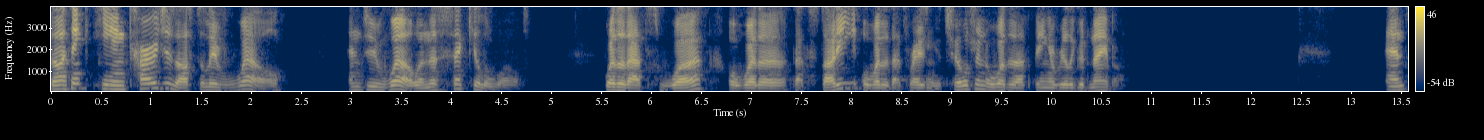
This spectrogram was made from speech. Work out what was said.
then I think he encourages us to live well and do well in the secular world, whether that's work or whether that's study or whether that's raising your children or whether that's being a really good neighbor. And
